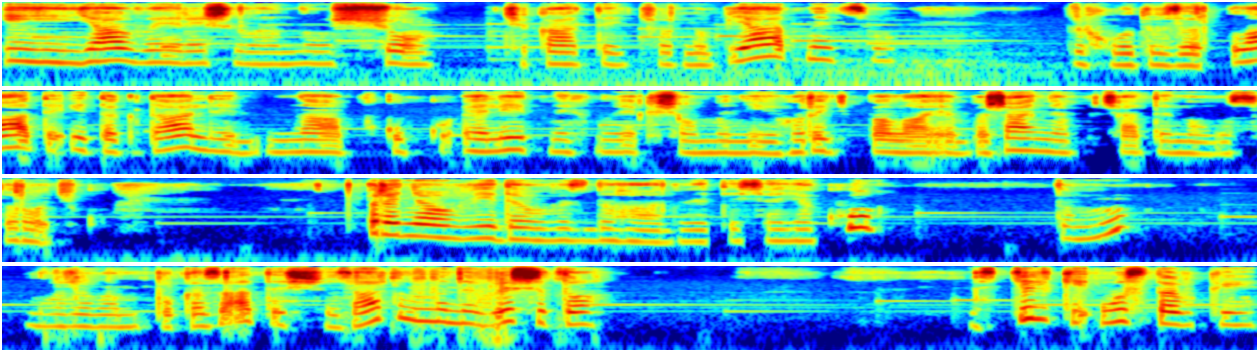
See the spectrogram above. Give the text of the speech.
І я вирішила, ну що, чекати Чорну п'ятницю, приходу зарплати і так далі на покупку елітних, ну якщо мені горить палає бажання почати нову сорочку. Попереднього відео ви здогадуєтеся, яку, тому можу вам показати, що зараз в мене вишито ось тільки уставки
